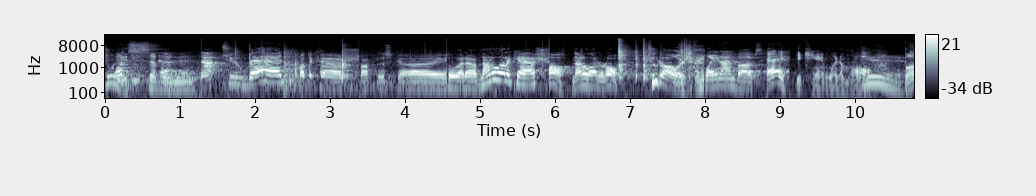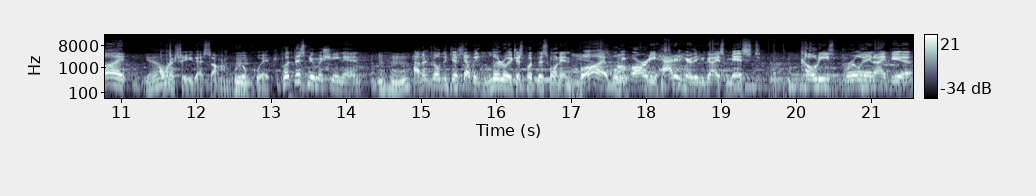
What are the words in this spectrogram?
27. Not too bad. How about the cash? Pop this guy. Pull that out. Not a lot of cash. Oh, not a lot at all. Two dollars. Twenty-nine bucks. Hey, you can't win them all. Yeah. But Yeah. I want to show you guys something real quick. Put this new machine in. Mm-hmm. Haven't filled it just yet. We literally just put this one in. But what we already had in here that you guys missed. Cody's brilliant idea,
